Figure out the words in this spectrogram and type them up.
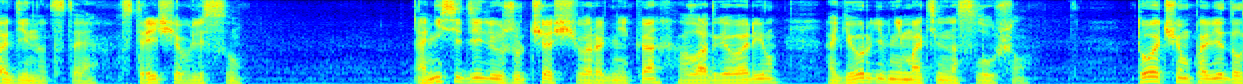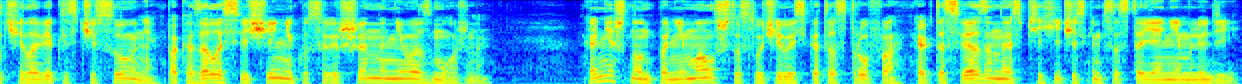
11. Встреча в лесу. Они сидели у журчащего родника, Влад говорил, а Георгий внимательно слушал. То, о чем поведал человек из часовни, показалось священнику совершенно невозможным. Конечно, он понимал, что случилась катастрофа, как-то связанная с психическим состоянием людей.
